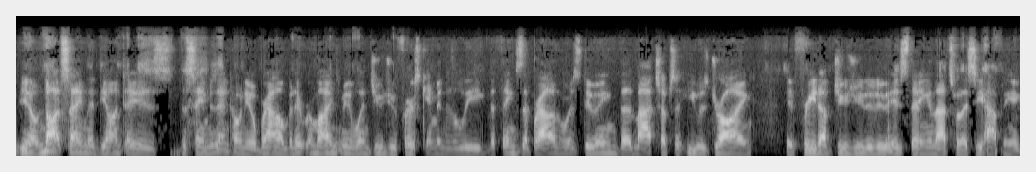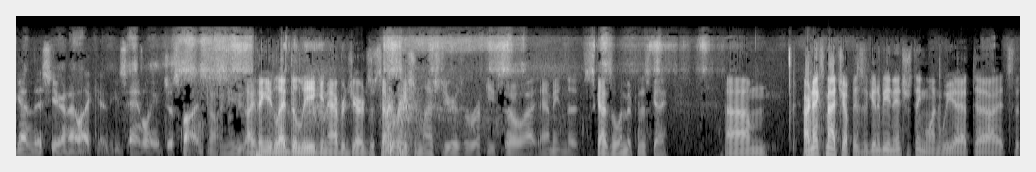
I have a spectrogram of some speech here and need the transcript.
You know, not saying that Diontae is the same as Antonio Brown, but it reminds me of when Juju first came into the league. The things that Brown was doing, the matchups that he was drawing, it freed up Juju to do his thing, and that's what I see happening again this year, and I like it. He's handling it just fine. No, he, I think he led the league in average yards of separation last year as a rookie. So I, I mean, the sky's the limit for this guy. Um, our next matchup is going to be an interesting one. We at uh, it's the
